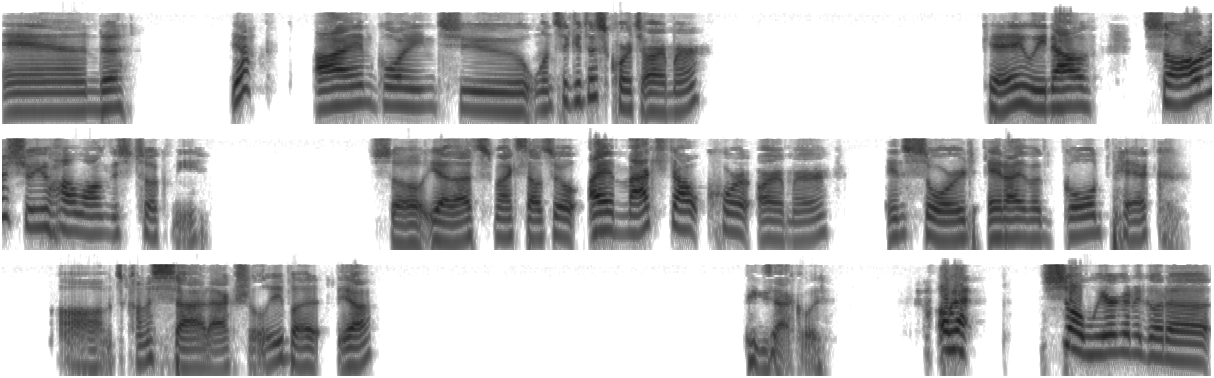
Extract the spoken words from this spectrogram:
and uh, yeah, I'm going to once I get this quartz armor. Okay, we now. So I want to show you how long this took me. So yeah, that's maxed out. So I have maxed out court armor and sword, and I have a gold pick. Um, it's kind of sad actually, but yeah. Exactly. Okay, so we're gonna go to.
